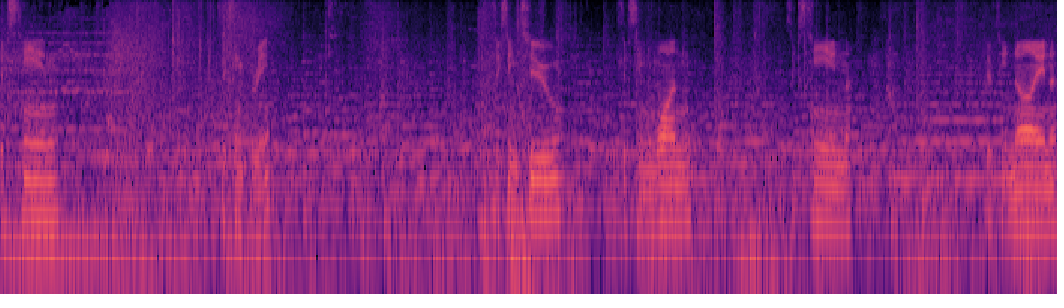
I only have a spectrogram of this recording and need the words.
Sixteen. Sixteen three. Sixteen two. Sixteen one. 16, 15, 9,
